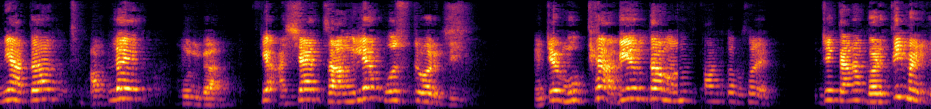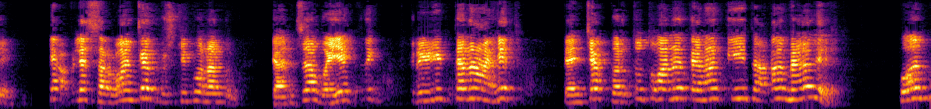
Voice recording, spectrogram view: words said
आणि आता आपला एक मुलगा की अशा चांगल्या पोस्टवरती म्हणजे मुख्य अभियंता म्हणून काम करतोय. म्हणजे त्यांना बढती मिळते. हे आपल्या सर्वांच्या दृष्टिकोनातून. त्यांचा वैयक्तिक क्रेडिट त्यांना आहेच त्यांच्या कर्तृत्वानं त्यांना ती जागा मिळाली. पण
